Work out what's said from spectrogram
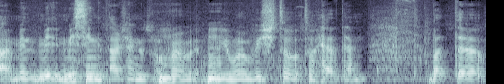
i mean mi- missing darshan mm. we were wish to, to have them but uh,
